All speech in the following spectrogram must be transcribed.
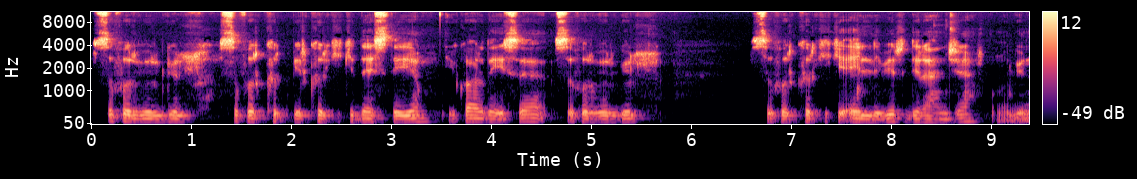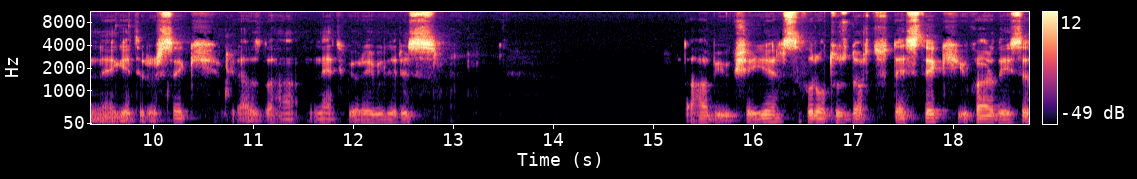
0,04142 desteği yukarıda ise 0,04251 direnci. Bunu günlüğe getirirsek biraz daha net görebiliriz daha büyük şeyi 0.34 destek yukarıda ise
